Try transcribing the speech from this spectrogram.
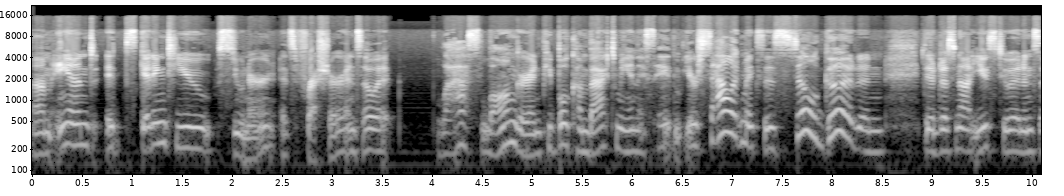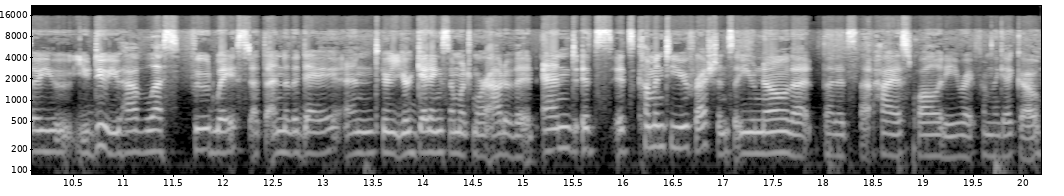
Um, and it's getting to you sooner, it's fresher, and so it lasts longer. And people come back to me and they say, Your salad mix is still good, and they're just not used to it. And so you, you do, you have less food waste at the end of the day, and you're, you're getting so much more out of it. And it's, it's coming to you fresh, and so you know that, that it's that highest quality right from the get go.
